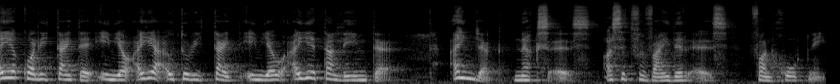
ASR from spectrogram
eie kwaliteite en jou eie autoriteit en jou eie talente eintlik niks is as dit verwyder is van God nie.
